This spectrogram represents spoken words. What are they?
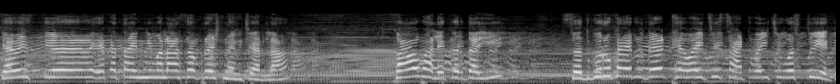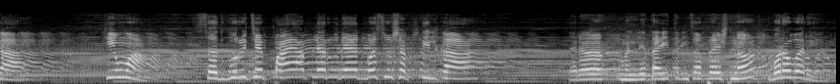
त्यावेळेस ते एका ताईंनी मला असा प्रश्न विचारला का भालेकर ताई सद्गुरू काय हृदयात ठेवायची साठवायची वस्तू आहे का? किंवा सद्गुरूचे पाय आपल्या हृदयात बसू शकतील का? तर म्हणले ताई तुमचा प्रश्न बरोबर आहे.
